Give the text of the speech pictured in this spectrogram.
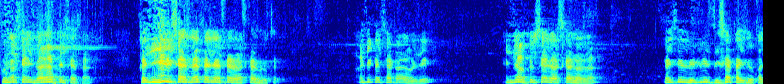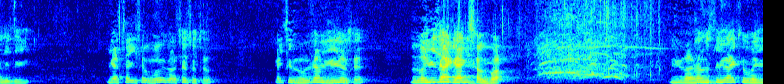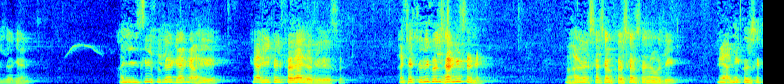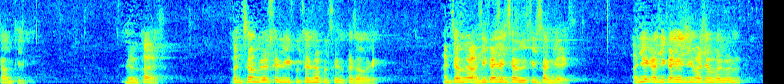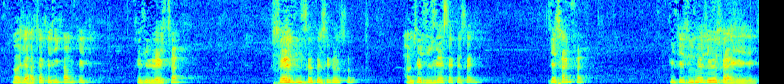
कोणाच्याही नव्या पैशाचा कधीही विचार न करण्याचं राजकारण होतं. अलीकडच्या काळामध्ये इंदापूरच्या राजकारणाला काहीतरी वेगळी दिशा काही लोकांनी दिली. मी आता इथं रोज वाचत होतो. काहीतरी रोजगार लिहिलं होतं. महिला गँग संभवा मी बारामतीला ऐकतो महिला गँग आणि इथे सुद्धा गँग आहे हे अलीकडे कळायला लागले असं. आणि ते तुम्ही कोणी सांगितलं नाही? महाराष्ट्राच्या प्रशासनामध्ये मी अनेक वर्ष काम केले. जवळपास पंचावन्न वर्ष मी कुठे ना कुठे पदावर आहे. आणि त्यामुळे अधिकाऱ्यांच्या ओळखी चांगल्या आहेत अनेक अधिकाऱ्यांनी माझ्याबरोबर माझ्या हाताखाली काम केलं. कधी भेटतात शहरीचं कसं करतो? आमच्या जिल्ह्याचं कसं आहे? ते सांगतात किती जुने दिवस राहिलेले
